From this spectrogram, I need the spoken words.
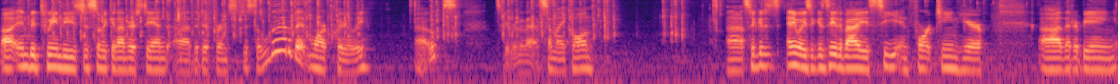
uh, in between these just so we can understand uh, the difference just a little bit more clearly. Uh, oops. Let's get rid of that semicolon. Uh, so you can, anyways, you can see the values C and 14 here uh, that are being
